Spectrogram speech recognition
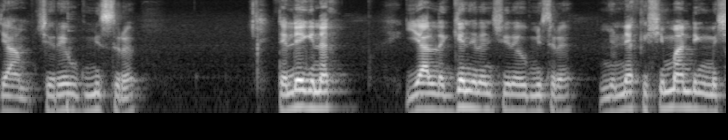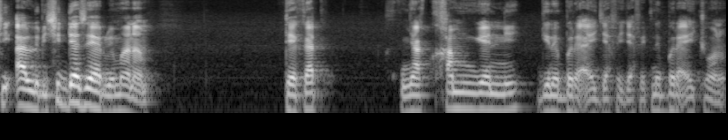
jaam ci réew Misra te léegi nag yàlla génn leen ci réew Misra ñu nekk ci mànding mi ci àll bi ci désert bi maanaam te kat ñàkk xam ngeen ni dina bëri ay jafe-jafe dina bëri ay coono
